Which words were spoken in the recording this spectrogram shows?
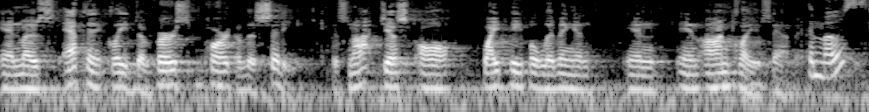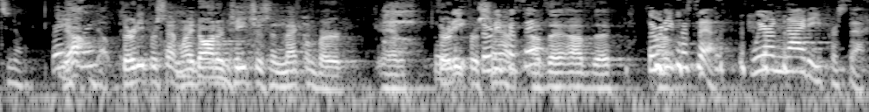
and most ethnically diverse part of the city. It's not just all white people living in, in, in enclaves down there. The most? No. Racially? Yeah, thirty percent. My daughter teaches in Mecklenburg, and thirty percent 30%? of the of the Thirty percent. We are ninety percent.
